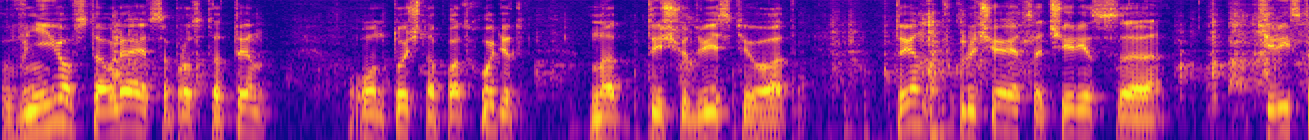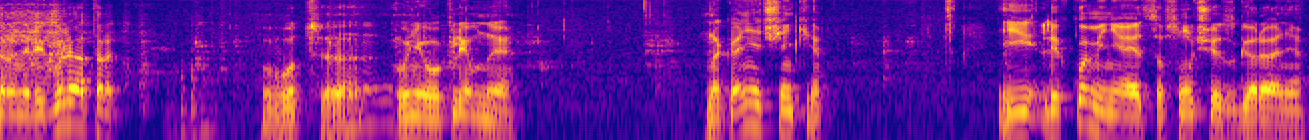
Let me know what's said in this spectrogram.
в нее вставляется просто тен. Он точно подходит на 1200 ватт. Тен включается через э, тиристорный регулятор. Вот э, у него клеммные наконечники. И легко меняется в случае сгорания.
